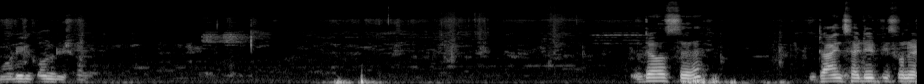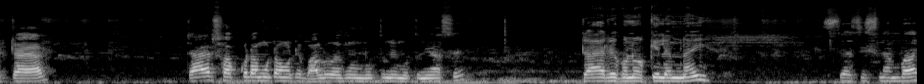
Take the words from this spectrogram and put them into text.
বডির কন্ডিশন এটা হচ্ছে ডাইন সাইডের পিছনের টায়ার। টায়ার সবকটা মোটামুটি ভালো এবং নতুনের মতনই আছে। টায়ারে কোনো ক্লেম নাই। Chassis number.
